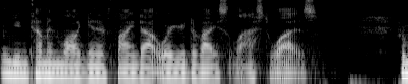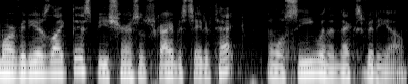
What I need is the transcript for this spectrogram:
You can come and log in and find out where your device last was. For more videos like this, be sure and subscribe to State of Tech, and we'll see you in the next video.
